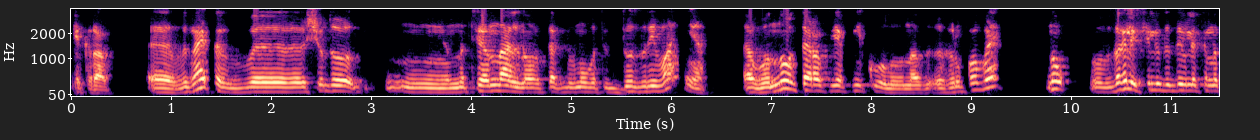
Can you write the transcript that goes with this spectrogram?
якраз. Е, Ви знаєте, в, е, щодо національного, так би мовити, дозрівання, воно зараз як ніколи у нас групове. Ну, взагалі, всі люди дивляться на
